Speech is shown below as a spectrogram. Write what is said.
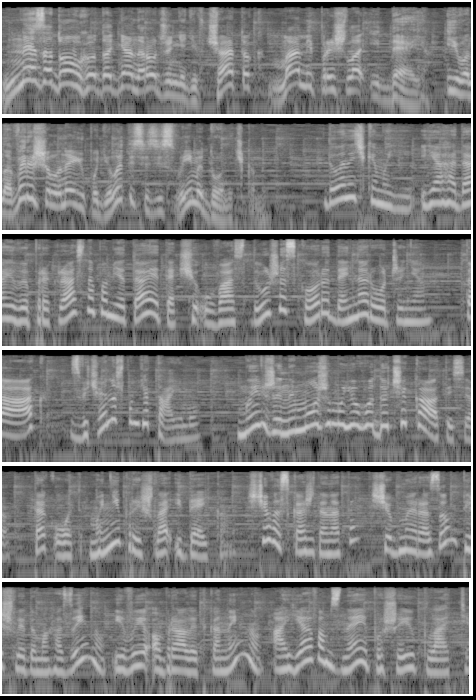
Незадовго до дня народження дівчаток мамі прийшла ідея, і вона вирішила нею поділитися зі своїми донечками. Донечки мої, я гадаю, ви прекрасно пам'ятаєте, що у вас дуже скоро день народження. Так, звичайно ж пам'ятаємо. Ми вже не можемо його дочекатися. Так от, мені прийшла ідейка. Що ви скажете на те, щоб ми разом пішли до магазину і ви обрали тканину, а я вам з неї пошию плаття.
